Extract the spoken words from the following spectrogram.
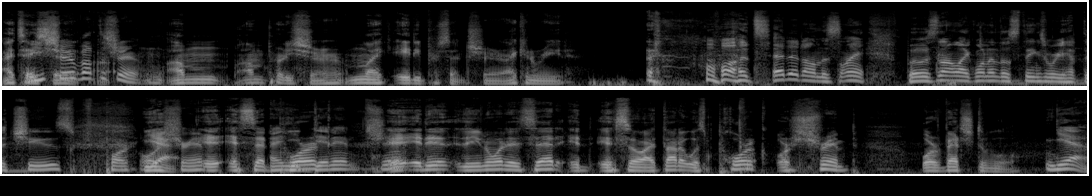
I Are you sure it. about the shrimp? I'm I'm pretty sure. I'm like eighty percent sure. I can read. well, it said it on the sign, but it's not like one of those things where you have to choose pork or yeah, shrimp. It, it said and pork. you didn't shrimp. It, it didn't. You know what it said? It, it so I thought it was pork or shrimp or vegetable, yeah,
